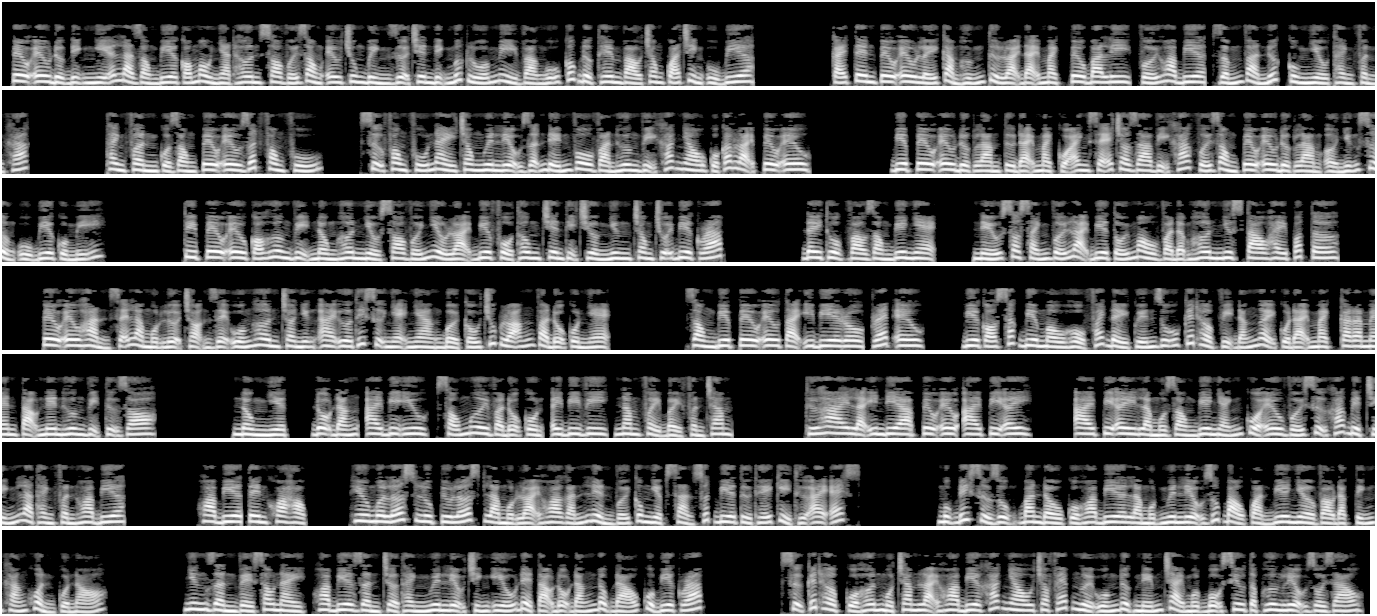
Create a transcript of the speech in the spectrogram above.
Pale Ale được định nghĩa là dòng bia có màu nhạt hơn so với dòng ale trung bình dựa trên định mức lúa mì và ngũ cốc được thêm vào trong quá trình ủ bia. Cái tên Pale Ale lấy cảm hứng từ loại đại mạch Pale Barley, với hoa bia, giấm và nước cùng nhiều thành phần khác. Thành phần của dòng Pale Ale rất phong phú. Sự phong phú này trong nguyên liệu dẫn đến vô vàn hương vị khác nhau của các loại Pale Ale. Bia Pale Ale được làm từ đại mạch của Anh sẽ cho ra vị khác với dòng Pale Ale được làm ở những xưởng ủ bia của Mỹ. Tuy Pale Ale có hương vị nồng hơn nhiều so với nhiều loại bia phổ thông trên thị trường nhưng trong chuỗi bia craft, đây thuộc vào dòng bia nhẹ. Nếu so sánh với loại bia tối màu và đậm hơn như Stout hay Porter, Pale Ale hẳn sẽ là một lựa chọn dễ uống hơn cho những ai ưa thích sự nhẹ nhàng bởi cấu trúc loãng và độ cồn nhẹ. Dòng bia Pale Ale tại Ibiero, Red Ale, Bia có sắc bia màu hổ phách đầy quyến rũ kết hợp vị đắng ngậy của đại mạch caramel tạo nên hương vị tự do. Nồng nhiệt, độ đắng IBU 60 và độ cồn ABV 5,7%. Thứ hai là India Pale Ale IPA. IPA là một dòng bia nhánh của ale với sự khác biệt chính là thành phần hoa bia. Hoa bia tên khoa học Humulus lupulus là một loại hoa gắn liền với công nghiệp sản xuất bia từ thế kỷ thứ IX. Mục đích sử dụng ban đầu của hoa bia là một nguyên liệu giúp bảo quản bia nhờ vào đặc tính kháng khuẩn của nó. Nhưng dần về sau này, hoa bia dần trở thành nguyên liệu chính yếu để tạo độ đắng độc đáo của bia craft. Sự kết hợp của hơn 100 loại hoa bia khác nhau cho phép người uống được nếm trải một bộ siêu tập hương liệu dồi dào.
